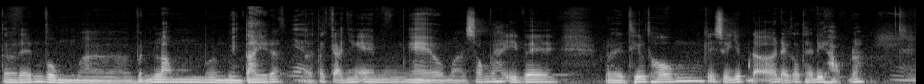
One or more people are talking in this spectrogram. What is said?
tới đến vùng uh, Vĩnh Long miền Tây đó yeah. Dạ. tất cả những em nghèo mà sống với HIV rồi thiếu thốn cái sự giúp đỡ để có thể đi học đó yeah. Ừ.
